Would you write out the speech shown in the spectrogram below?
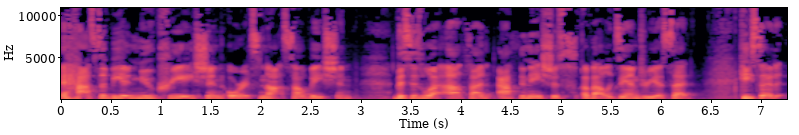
It has to be a new creation or it's not salvation. This is what Athanasius of Alexandria said. He said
